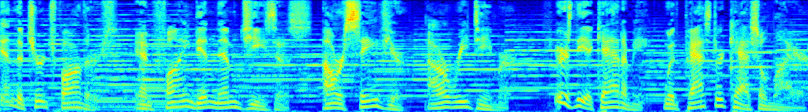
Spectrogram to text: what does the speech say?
and the Church Fathers and find in them Jesus, our Savior, our Redeemer. Here's the Academy with Pastor Kachelmeier.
